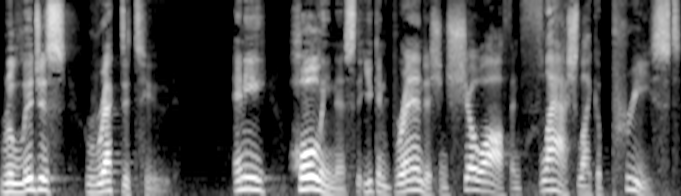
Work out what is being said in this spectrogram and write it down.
religious rectitude, any holiness that you can brandish and show off and flash like a priest.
